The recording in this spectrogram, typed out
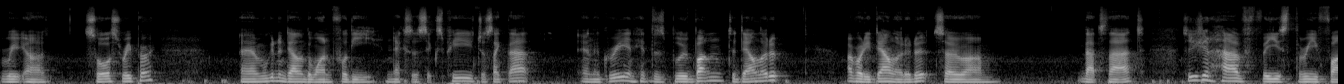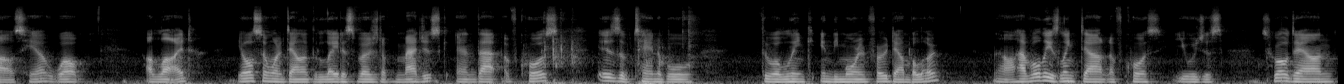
re, uh, source repo. And we're going to download the one for the Nexus 6P just like that and agree and hit this blue button to download it. I've already downloaded it so um, that's that. So you should have these three files here. Well I lied you also want to download the latest version of Magisk and that of course is obtainable through a link in the more info down below now I'll have all these linked out and of course you would just scroll down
